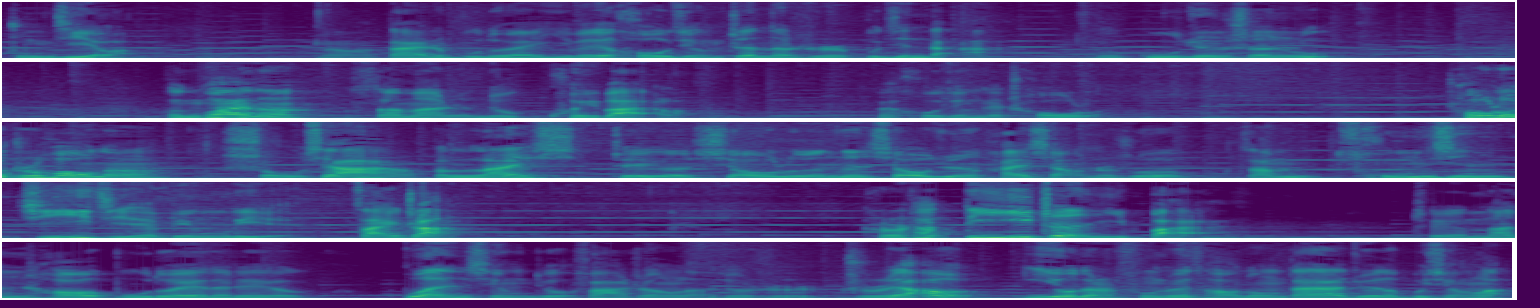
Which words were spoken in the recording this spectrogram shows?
中计了，啊，带着部队以为侯景真的是不禁打，就孤军深入。很快呢，三万人就溃败了，被侯景给抽了。抽了之后呢，手下呀，本来这个萧伦跟萧峻还想着说，咱们重新集结兵力再战。可是他第一阵一败，这个南朝部队的这个惯性就发生了，就是只要一有点风吹草动，大家觉得不行了，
